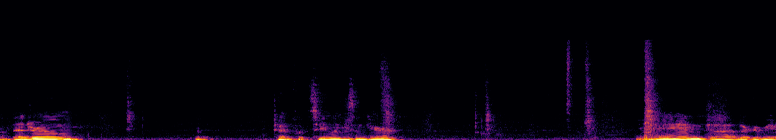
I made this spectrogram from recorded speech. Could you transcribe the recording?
a bedroom, 10 foot ceilings in here. And uh, there could be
